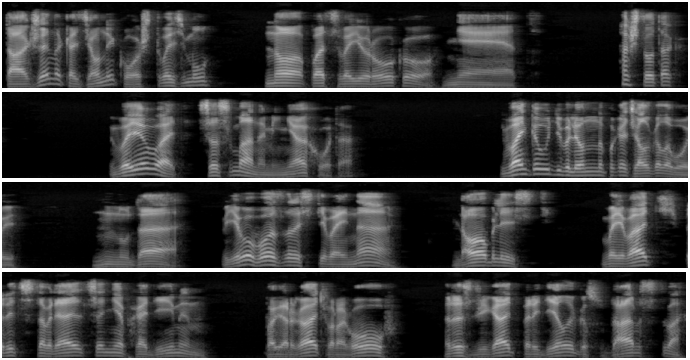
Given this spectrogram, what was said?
Также на казенный кошт возьму, но под свою руку нет. А что так? Воевать с османами неохота. Ванька удивленно покачал головой. Ну да, в его возрасте война — доблесть. Воевать представляется необходимым, повергать врагов, раздвигать пределы государства,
